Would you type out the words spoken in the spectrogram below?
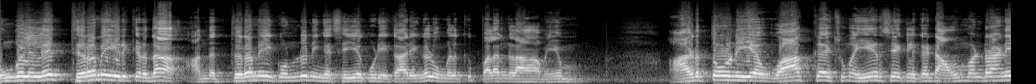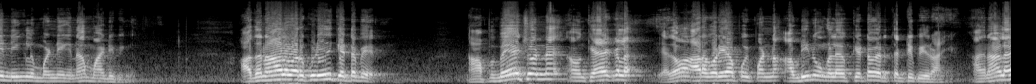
உங்களிலே திறமை இருக்கிறதா? அந்த திறமை கொண்டு நீங்கள் செய்யக்கூடிய காரியங்கள் உங்களுக்கு பலன்களாக அமையும். அடுத்தவனுடைய வாக்கை சும்மா ஏர் சேக்கில் கேட்டு அவன் பண்ணுறானே நீங்களும் பண்ணிங்கன்னா மாட்டிப்பீங்க. அதனால் வரக்கூடியது கெட்ட பேர். நான் அப்போவே சொன்னேன் அவன் கேட்கல. ஏதோ அறகுறையாக போய் பண்ணான் அப்படின்னு உங்களை கெட்ட பேர் தட்டி போயிடுறாங்க. அதனால்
